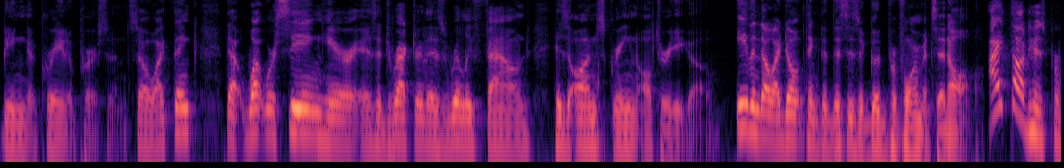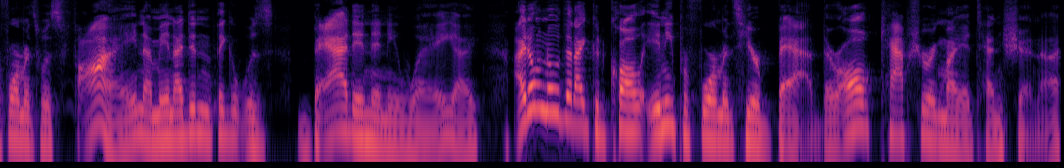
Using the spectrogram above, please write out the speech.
being a creative person. So I think that what we're seeing here is a director that has really found his on screen alter ego. Even though I don't think that this is a good performance at all. I thought his performance was fine. I mean, I didn't think it was bad in any way. I I don't know that I could call any performance here bad. They're all capturing my attention. I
